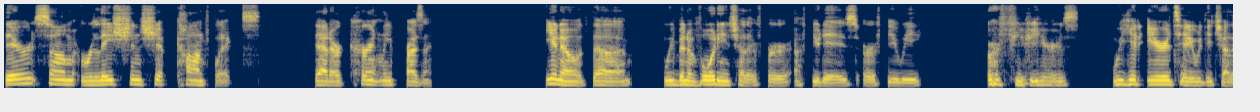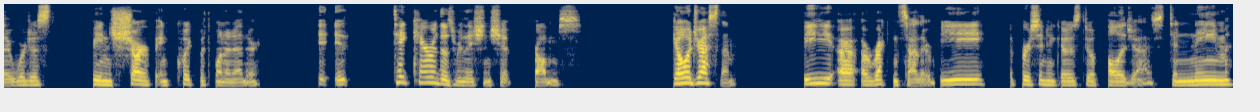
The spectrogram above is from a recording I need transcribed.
there some relationship conflicts that are currently present? You know, the we've been avoiding each other for a few days or a few weeks or a few years. We get irritated with each other. We're just being sharp and quick with one another. It, it, take care of those relationship problems. Go address them. Be a, a reconciler. Be the person who goes to apologize, to name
